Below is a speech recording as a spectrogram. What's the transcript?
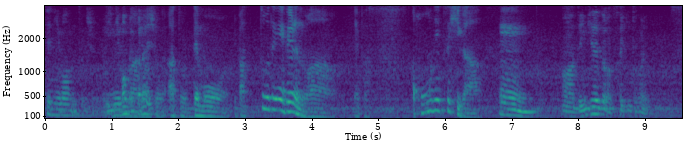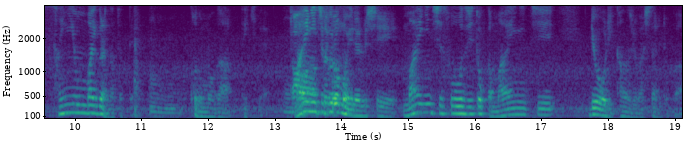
1.2万とかでしょ。2万もいかないでしょ、あとでも圧倒的に増えるのはやっぱす光熱費がうん。ああ電気代とか最近高い34倍ぐらいになっちゃって。う子供ができて。毎日風呂も入れるし毎日掃除とか毎日料理彼女がしたりとか、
